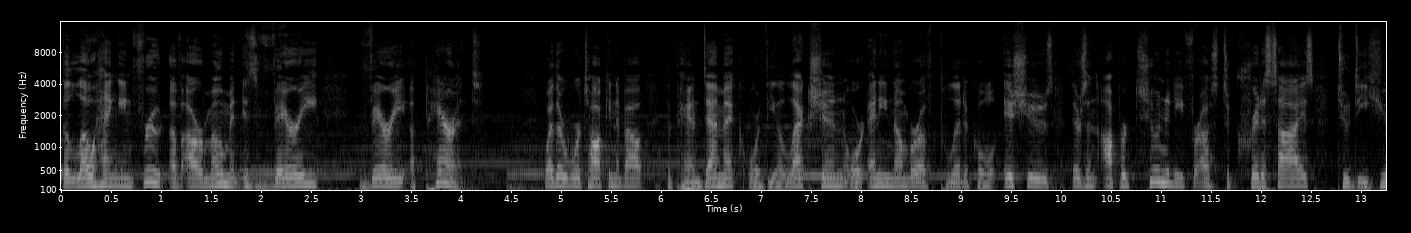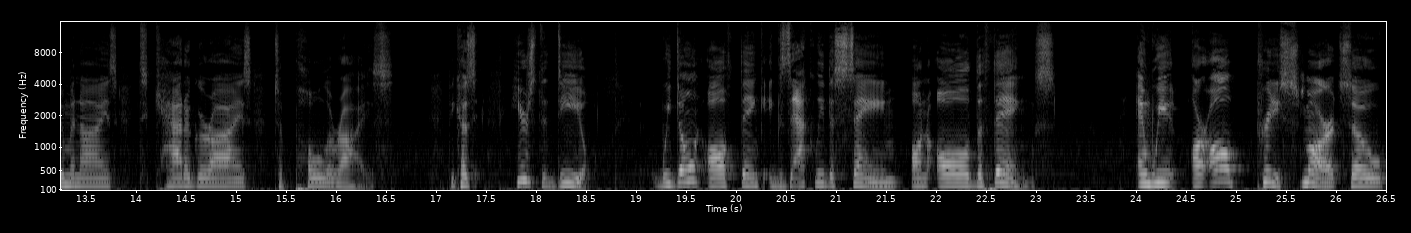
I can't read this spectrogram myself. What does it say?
the low hanging fruit of our moment is very, very apparent. Whether we're talking about the pandemic or the election or any number of political issues, there's an opportunity for us to criticize, to dehumanize, to categorize, to polarize. Because here's the deal we don't all think exactly the same on all the things. And we are all pretty smart, so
